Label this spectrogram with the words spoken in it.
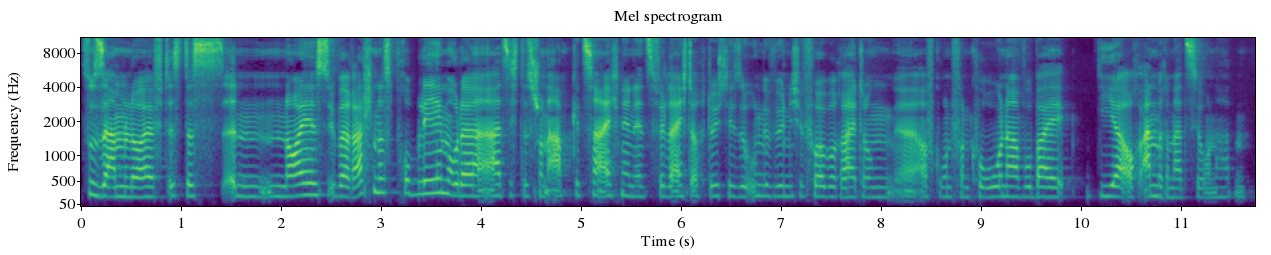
zusammenläuft. Ist das ein neues, überraschendes Problem oder hat sich das schon abgezeichnet, jetzt vielleicht auch durch diese ungewöhnliche Vorbereitung äh, aufgrund von Corona, wobei die ja auch andere Nationen hatten?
